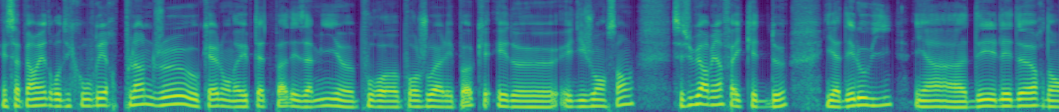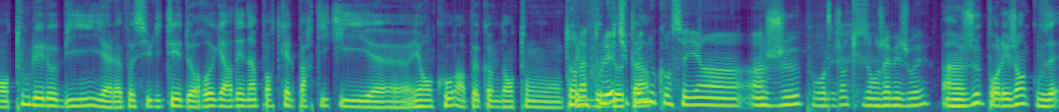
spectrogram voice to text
Et ça permet de redécouvrir plein de jeux auxquels on n'avait peut-être pas des amis euh, pour, euh, pour jouer à l'époque et de et d'y jouer ensemble. C'est super bien, Fight Kid 2. Il y a des lobbies, il y a des leaders dans tous les lobbies, il y a la possibilité de regarder n'importe quelle partie qui euh, est en cours, un peu comme dans ton. Dans la foulée, tu peux nous conseiller un, un jeu pour les gens qui n'ont jamais joué? Un jeu pour les gens que vous a-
